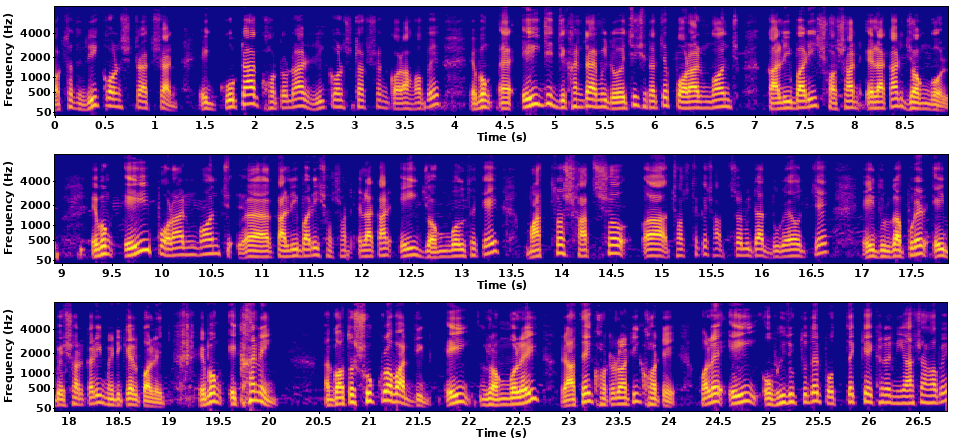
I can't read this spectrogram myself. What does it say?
অর্থাৎ রিকনস্ট্রাকশন এই গোটা ঘটনার রিকনস্ট্রাকশন করা হবে এবং এই যে যেখানটা আমি রয়েছি সেটা হচ্ছে পরাণগঞ্জ কালীবাড়ি, শ্মশান এলাকার জঙ্গল এবং এই পরাণগঞ্জ কালীবাড়ি, শ্মশান এলাকার এই জঙ্গল থেকে মাত্র সাতশো ছ থেকে সাতশো মিটার দূরে হচ্ছে এই দুর্গাপুরের এই বেসরকারি মেডিকেল কলেজ। এবং এখানেই গত শুক্রবার দিন এই জঙ্গলেই রাতে ঘটনাটি ঘটে। ফলে এই অভিযুক্তদের প্রত্যেককে এখানে নিয়ে আসা হবে।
